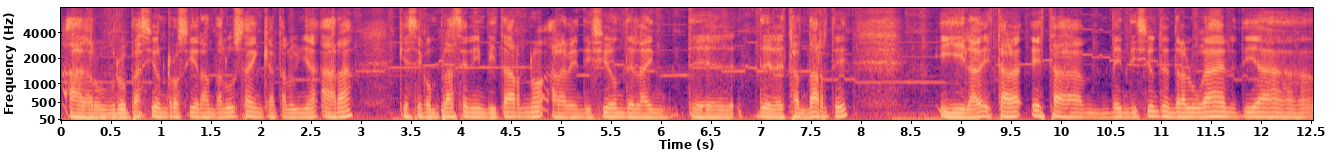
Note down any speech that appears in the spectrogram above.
a la agrupación Rociera Andaluza en Cataluña Ara, que se complace en invitarnos a la bendición de la, del estandarte. Y esta, esta bendición tendrá lugar el día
